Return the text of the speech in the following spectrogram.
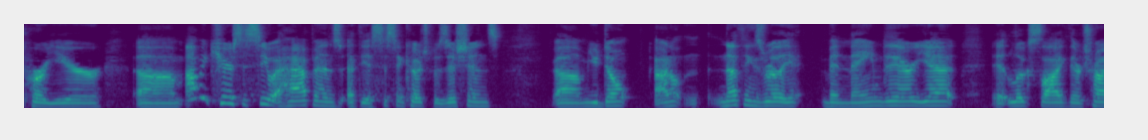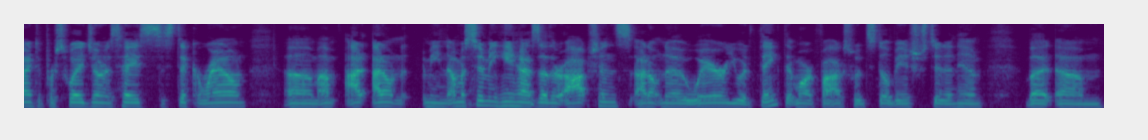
per year. Um, I'll be curious to see what happens at the assistant coach positions. Um, you don't, I don't, nothing's really been named there yet. It looks like they're trying to persuade Jonas Hayes to stick around. Um, I'm, I, I don't, I mean, I'm assuming he has other options. I don't know where you would think that Mark Fox would still be interested in him, but, um,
